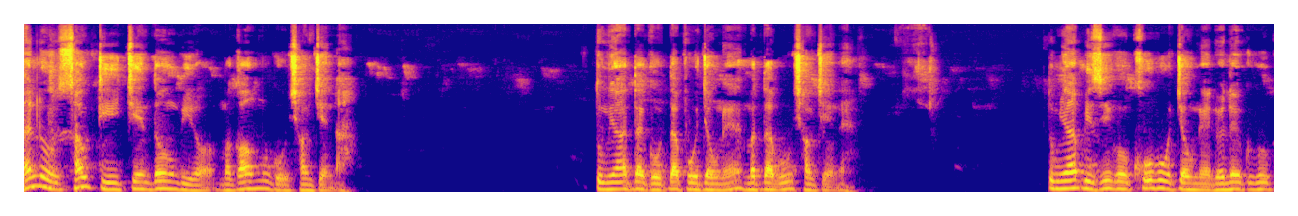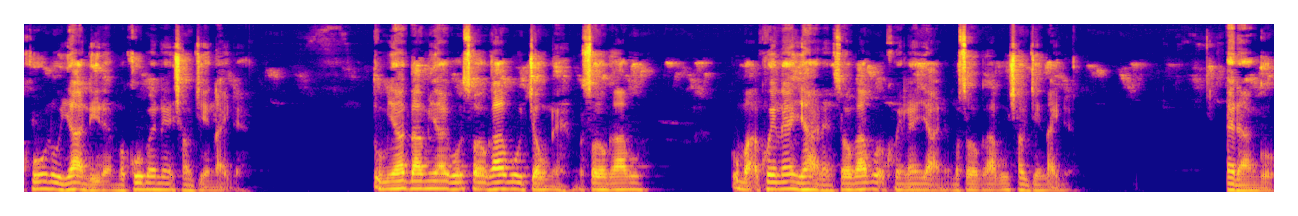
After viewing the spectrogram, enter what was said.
အဲ့လိုစောက်တီကျင့်သုံးပြီးတော့မကောင်းမှုကိုချောင်းကျင်တာသူများအသက်ကိုတတ်ဖို့ကြုံတယ်မတတ်ဘူးချောင်းကျင်တယ်သူများပစ္စည်းကိုခိုးဖို့ကြုံတယ်လွယ်လွယ်ကူကူခိုးလို့ရနေတယ်မခိုးဘဲနဲ့ချောင်းကျင်လိုက်တယ်သူများသားများကိုစော်ကားဖို့ကြုံတယ်မစော်ကားဘူးကို့မှာအခွင့်အလမ်းရတယ်စော်ကားဖို့အခွင့်အလမ်းရတယ်မစော်ကားဘူးချောင်းကျင်လိုက်တယ်အဲ့ဒါကို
